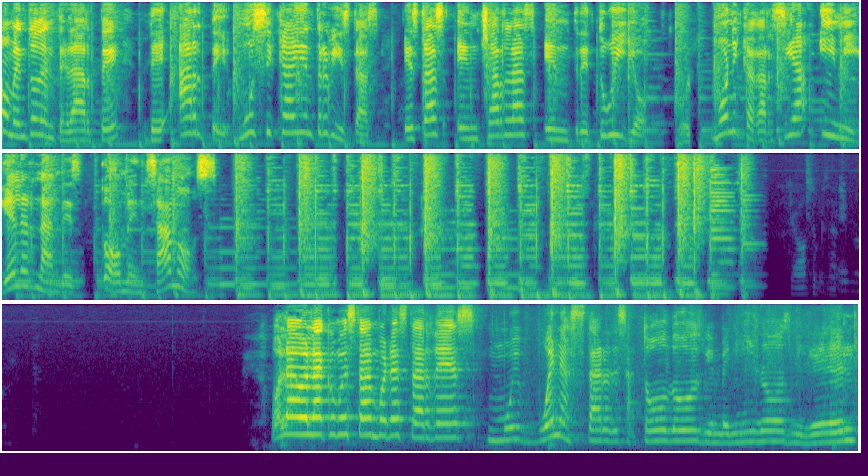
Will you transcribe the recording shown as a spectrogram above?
momento de enterarte de arte, música y entrevistas. Estás en charlas entre tú y yo, Mónica García y Miguel Hernández. Comenzamos. Hola, hola, ¿cómo están? Buenas tardes. Muy buenas tardes a todos. Bienvenidos, Miguel.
